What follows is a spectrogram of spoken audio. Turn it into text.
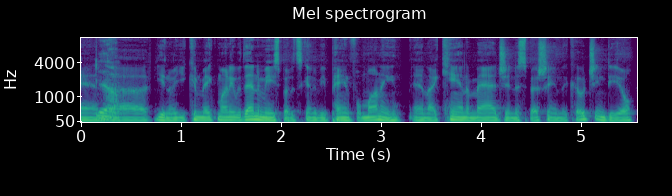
And yeah. uh, you know, you can make money with enemies, but it's going to be painful money. And I can't imagine, especially in the coaching deal,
